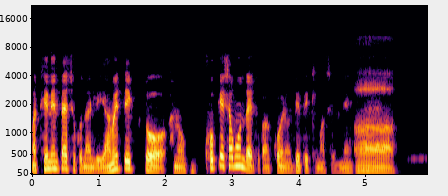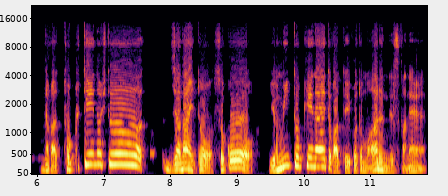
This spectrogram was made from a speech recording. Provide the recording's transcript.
まあ、定年退職なりで辞めていくと、あの、後継者問題とかこういうの出てきますよね。ああ。だから特定の人じゃないと、そこを読み解けないとかっていうこともあるんですかね。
